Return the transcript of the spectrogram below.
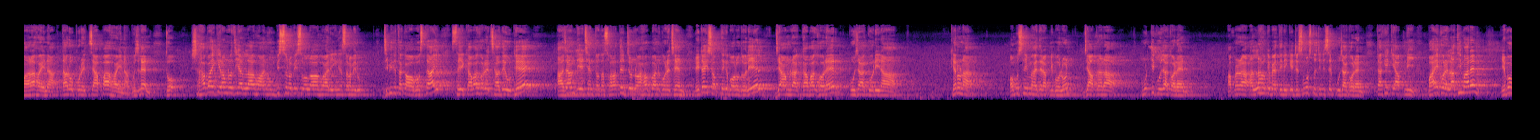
মারা হয় না, তার উপরে চাপা হয় না, বুঝলেন? তো সাহাবাই কিরাম রাজি আল্লাহ আনহুম বিশ্বনবী সাল্লাহ আলী আসসালামের জীবিত থাকা অবস্থায় সেই কাবা ঘরের ছাদে উঠে আজান দিয়েছেন তথা সলাতের জন্য আহ্বান করেছেন। এটাই সব থেকে বড় দলিল যে আমরা কাবা ঘরের পূজা করি না। কেননা, অমুসলিম ভাইদের আপনি বলুন যে আপনারা মূর্তি পূজা করেন, আপনারা আল্লাহকে ব্যতিরিকে যে সমস্ত জিনিসের পূজা করেন, তাকে কি আপনি পায়ে করে লাথি মারেন এবং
